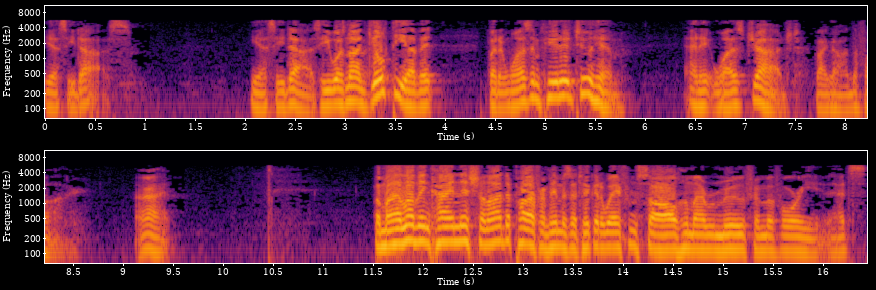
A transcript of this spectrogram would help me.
Yes, he does. Yes, he does. He was not guilty of it, but it was imputed to him and it was judged by God the Father. All right. But my loving kindness shall not depart from him as I took it away from Saul, whom I removed from before you. That's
